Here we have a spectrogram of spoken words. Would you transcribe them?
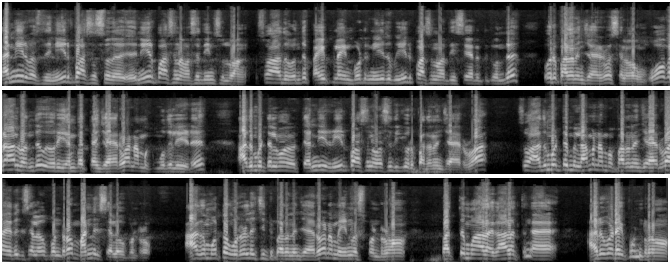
தண்ணீர் வசதி நீர்ப்பாச நீர்ப்பாசன வசதின்னு சொல்லுவாங்க. ஸோ அது வந்து பைப் லைன் போட்டு நீர் நீர்ப்பாசன வசதி செய்கிறதுக்கு வந்து ஒரு பதினஞ்சாயிரம் ரூபாய் செலவாகும். ஓவரால் வந்து ஒரு எண்பத்தஞ்சாயிரம் ரூபாய் நமக்கு முதலீடு. அது மட்டும் இல்லாம தண்ணீர் நீர்ப்பாசன வசதிக்கு ஒரு பதினஞ்சாயிரம் ரூபாய். ஸோ அது மட்டும் இல்லாமல் நம்ம பதினஞ்சாயிரம் ரூபாய் எதுக்கு செலவு பண்ணுறோம் மண்ணுக்கு செலவு பண்ணுறோம் ஆக மொத்தம் ஒரு லட்சத்து பதினஞ்சாயிரம் ரூபாய் நம்ம இன்வெஸ்ட் பண்ணுறோம் பத்து மாத காலத்துல அறுவடை பண்றோம்.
